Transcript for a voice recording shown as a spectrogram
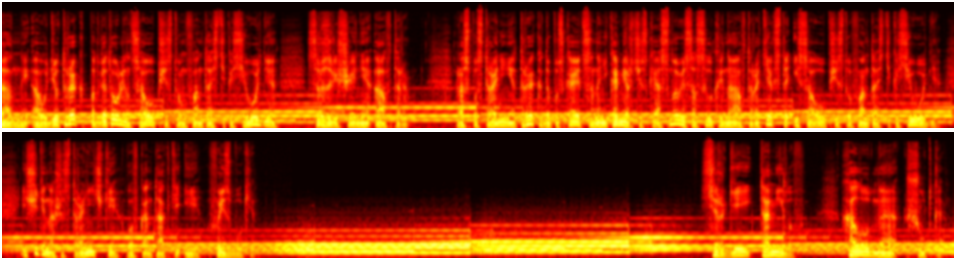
Данный аудиотрек подготовлен сообществом «Фантастика сегодня» с разрешения автора. Распространение трека допускается на некоммерческой основе со ссылкой на автора текста и сообщество «Фантастика сегодня». Ищите наши странички во Вконтакте и Фейсбуке. Сергей Томилов. Холодная шутка.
